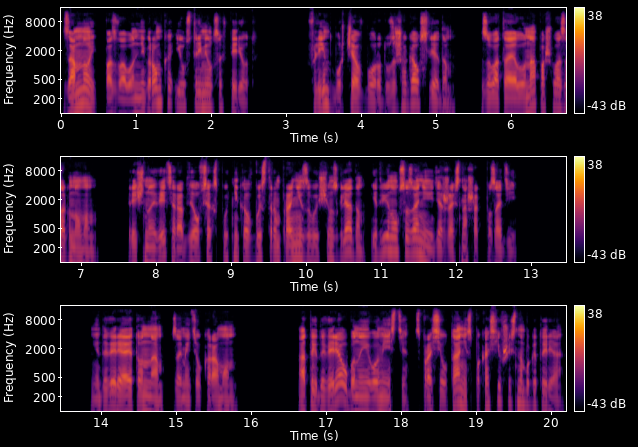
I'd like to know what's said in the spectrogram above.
«За мной», — позвал он негромко и устремился вперед. Флинт, бурча в бороду, зашагал следом. Золотая луна пошла за гномом. Речной ветер обвел всех спутников быстрым пронизывающим взглядом и двинулся за ней, держась на шаг позади. «Не доверяет он нам», — заметил Карамон. «А ты доверял бы на его месте?» — спросил Танис, покосившись на богатыря.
